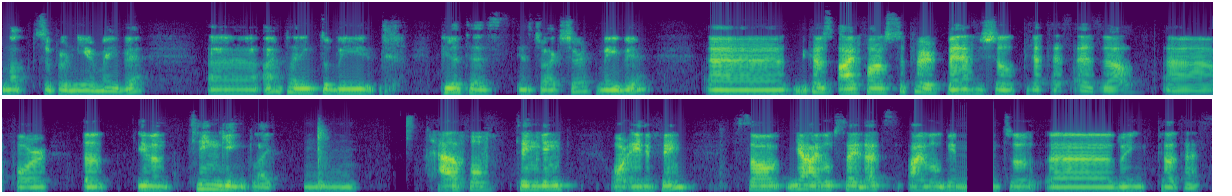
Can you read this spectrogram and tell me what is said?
not super near, maybe, uh, I'm planning to be Pilates instructor, maybe, uh, because I found super beneficial Pilates as well uh, for the even thinking, like mm, half of thinking or anything. So yeah, I would say that I will be into uh, doing Pilates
